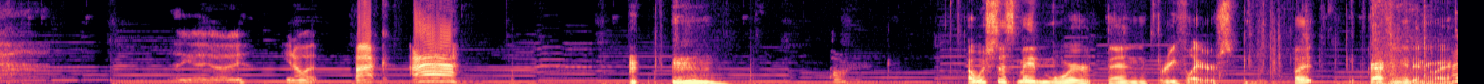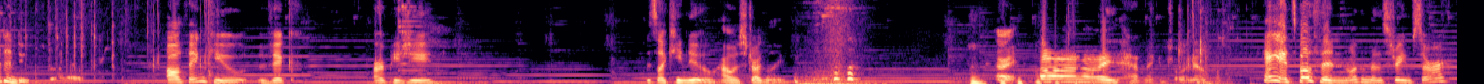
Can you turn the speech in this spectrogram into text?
Ay, ay, ay. You know what? Back. Ah! I wish this made more than three flares, but crafting it anyway. I didn't do. Oh, thank you, Vic. RPG. It's like he knew I was struggling. All right. I have my controller now. Hey, it's Bothin. Welcome to the stream, sir.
